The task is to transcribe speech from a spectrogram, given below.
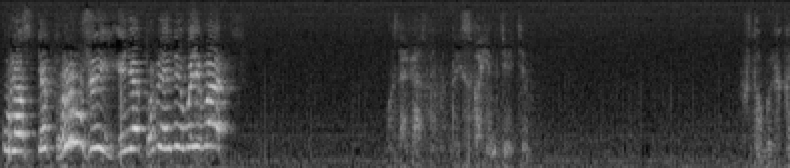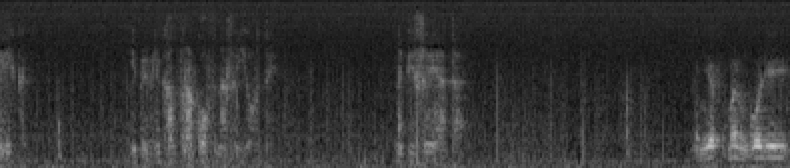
У нас нет ружей и нет умения воевать! Мы завязываем это и своим детям, чтобы их крик не привлекал врагов в наши юрты. Напиши это. Гнев Монголии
